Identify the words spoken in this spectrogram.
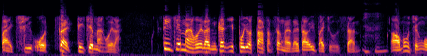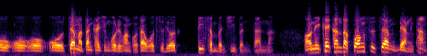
百七，我再低阶买回来。低阶买回来，你看一波又大涨上来，来到一百九十三。啊，目前我我我我加码单开心获利换口袋，我只留低成本基本单呐、哦，你可以看到，光是这样两趟，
